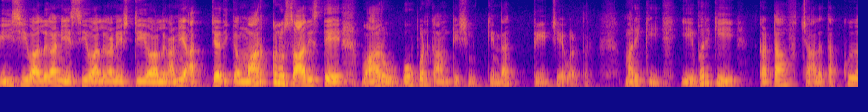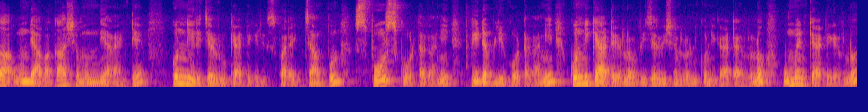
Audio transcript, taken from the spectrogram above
బీసీ వాళ్ళు కానీ ఎస్సీ వాళ్ళు కానీ ఎస్టీ వాళ్ళు కానీ అత్యధిక మార్కులు సాధిస్తే వారు ఓపెన్ కాంపిటీషన్ కింద ట్రీట్ చేయబడతారు. మరికి ఎవరికి కట్ ఆఫ్ చాలా తక్కువగా ఉండే అవకాశం ఉంది అని అంటే కొన్ని reserve categories. For example sports quota కానీ పీడబ్ల్యూ కోట కానీ కొన్ని కేటగిరీలో రిజర్వేషన్లోని కొన్ని కేటగిరీలలో ఉమెన్ కేటగిరీలో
